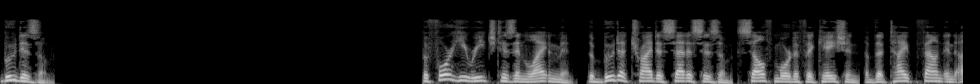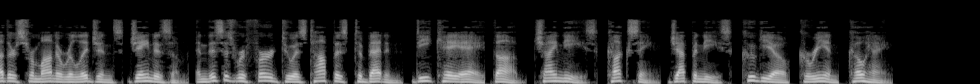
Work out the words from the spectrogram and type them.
Buddhism. Before he reached his enlightenment, the Buddha tried asceticism self-mortification of the type found in other Sramana religions Jainism, and this is referred to as tapas Tibetan, Dka Thub, Chinese, kuxing, Japanese, Kugyo, Korean, Kohang.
